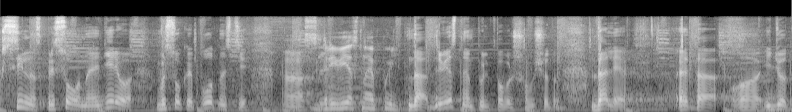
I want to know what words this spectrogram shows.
сильно спрессованное дерево высокой плотности. э, Древесная пыль. да, древесная пыль по большому счету. Далее это э, идет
